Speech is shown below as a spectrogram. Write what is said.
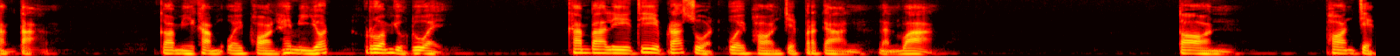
ต่างๆ ก็มีคำอวยพรให้มียศรวมอยู่ด้วยคำบาลีที่พระสวดอวยพรเจ็ดประการนั้นว่า ตอนพรเจ็ด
